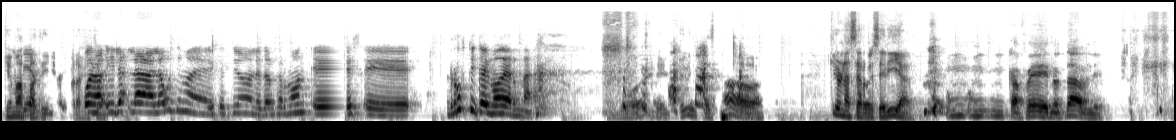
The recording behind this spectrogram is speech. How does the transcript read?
¿Qué más Bien. patillas hay para Bueno, gestión? y la, la- la última de gestión de Tercermont es eh, rústica y moderna. Joder, ¿Qué le pasaba? Quiero una cervecería. Un, un- un café notable.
